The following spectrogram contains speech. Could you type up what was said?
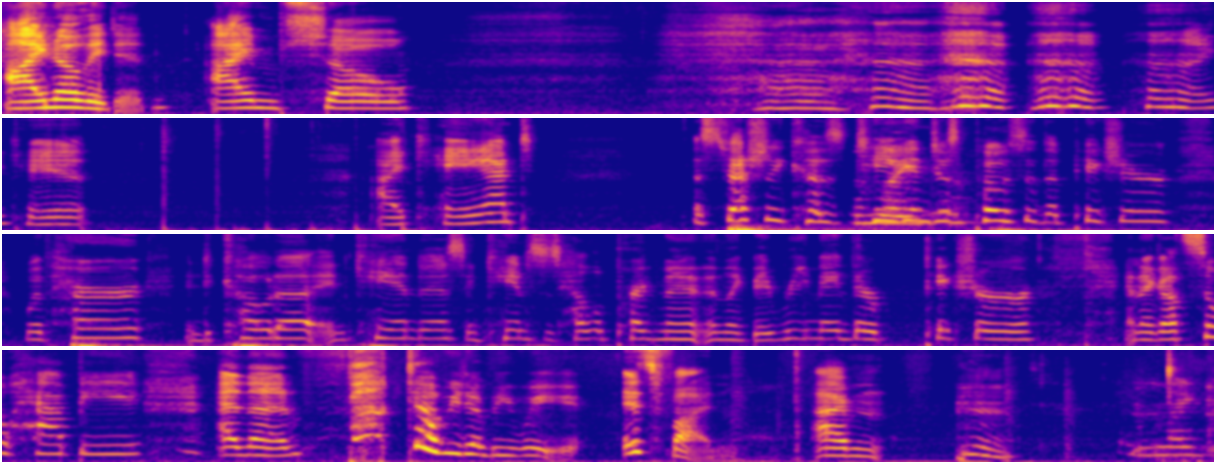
I know they did. I'm so. I can't. I can't. Especially because Tegan like- just posted the picture with her and Dakota and Candice, and Candice is hella pregnant, and like they remade their picture, and I got so happy. And then, fuck WWE. It's fun. I'm. Like,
